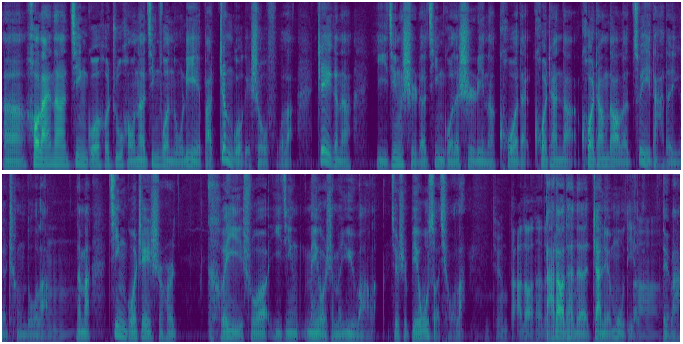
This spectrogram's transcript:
呃，后来呢，晋国和诸侯呢，经过努力把郑国给收服了，这个呢，已经使得晋国的势力呢扩大、扩张到、扩张到了最大的一个程度了。那么晋国这时候可以说已经没有什么欲望了，就是别无所求了。达到他的达到他的战略目的了，对吧？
